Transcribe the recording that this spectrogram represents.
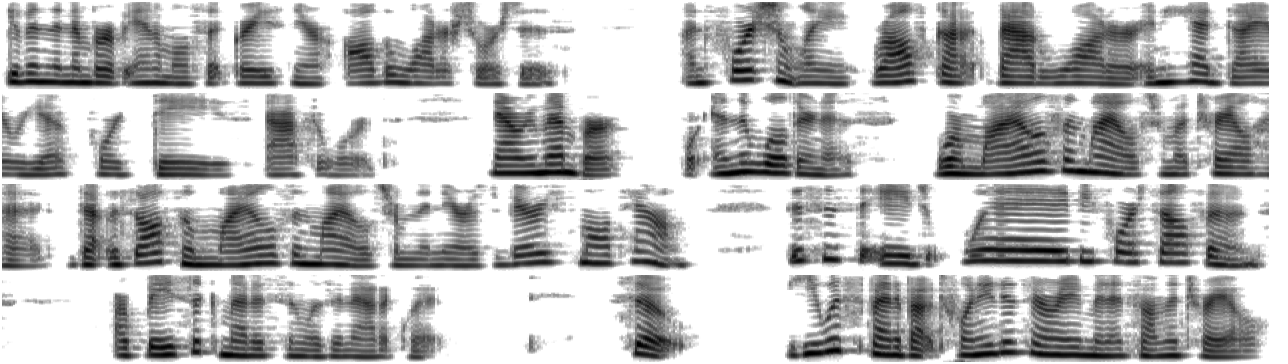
given the number of animals that grazed near all the water sources. Unfortunately, Rolf got bad water and he had diarrhea for days afterwards. Now remember, we're in the wilderness. We're miles and miles from a trailhead that is also miles and miles from the nearest very small town. This is the age way before cell phones. Our basic medicine was inadequate. So he would spend about 20 to 30 minutes on the trail,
